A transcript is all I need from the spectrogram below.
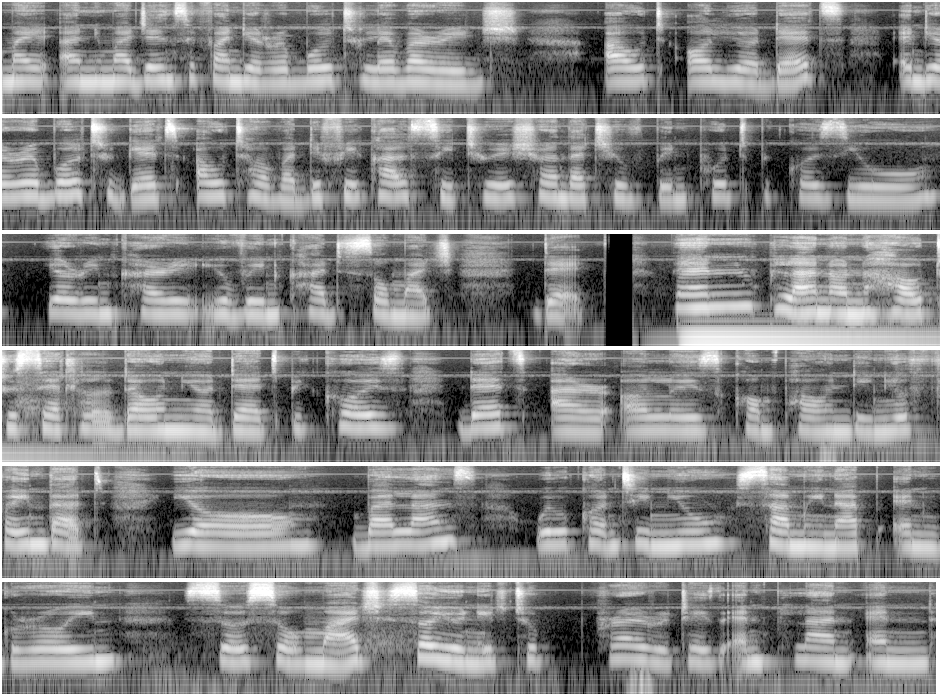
my, an emergency fund you're able to leverage out all your debts and you're able to get out of a difficult situation that you've been put because you you're incurring you've incurred so much debt. Then plan on how to settle down your debt because debts are always compounding. You'll find that your balance will continue summing up and growing so so much. So you need to prioritize and plan and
